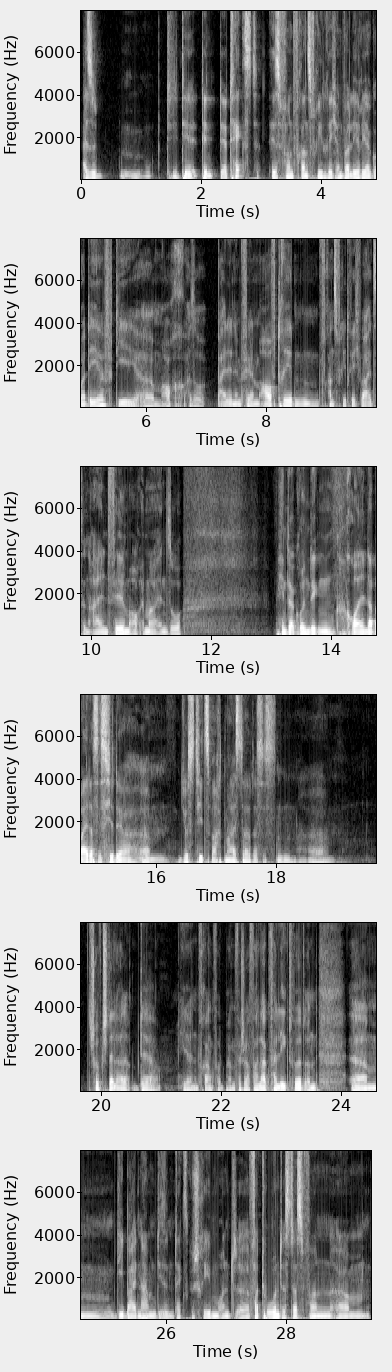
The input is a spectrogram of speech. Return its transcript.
Also die, die, den, der Text ist von Franz Friedrich und Valeria Gordeev, die ähm, auch, also beide in dem Film auftreten. Franz Friedrich war jetzt in allen Filmen auch immer in so hintergründigen Rollen dabei. Das ist hier der ähm, Justizwachtmeister. Das ist ein äh, Schriftsteller, der hier in Frankfurt beim Fischer Verlag verlegt wird. Und ähm, die beiden haben diesen Text geschrieben und äh, vertont ist das von ähm,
